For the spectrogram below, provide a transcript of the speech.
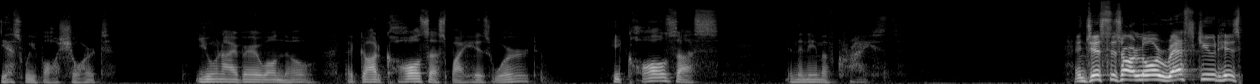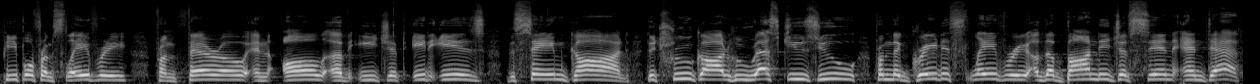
Yes, we fall short. You and I very well know that God calls us by His word. He calls us in the name of Christ. And just as our Lord rescued his people from slavery, from Pharaoh and all of Egypt, it is the same God, the true God, who rescues you from the greatest slavery of the bondage of sin and death.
